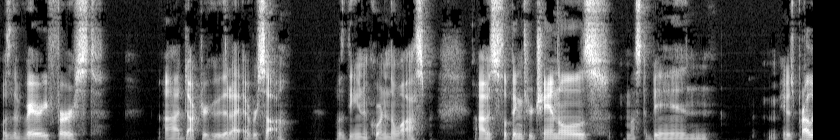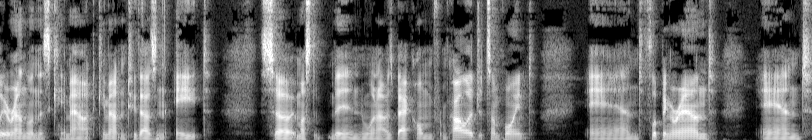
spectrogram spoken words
was the very first uh, Doctor Who that I ever saw. Was the unicorn and the wasp. I was flipping through channels. Must have been it was probably around when this came out. It came out in 2008. So it must have been when I was back home from college at some point and flipping around and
